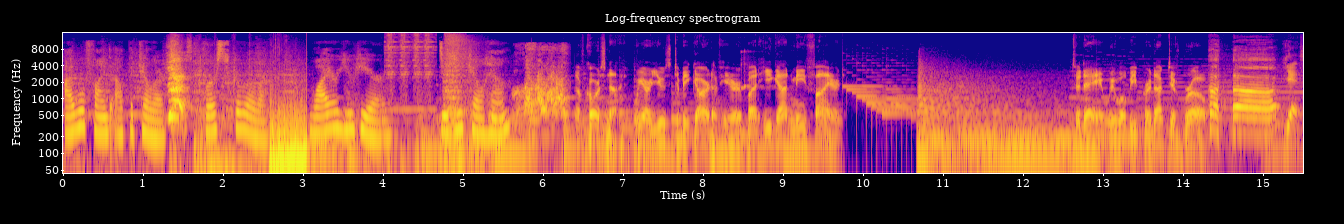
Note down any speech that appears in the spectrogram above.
I will find out the killer. Yes! First gorilla. Why are you here? Did you kill him? Of course not. We are used to be guard of here, but he got me fired. Today we will be productive, bro. Yes.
